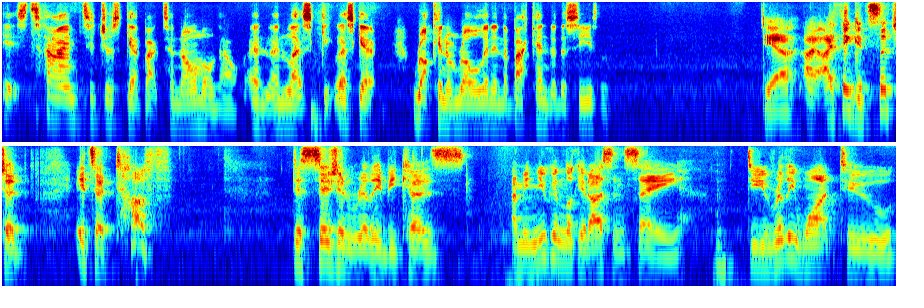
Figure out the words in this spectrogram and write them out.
it's time to just get back to normal now, and and let's get, let's get rocking and rolling in the back end of the season. Yeah, I, I think it's such a it's a tough decision really because I mean you can look at us and say, do you really want to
